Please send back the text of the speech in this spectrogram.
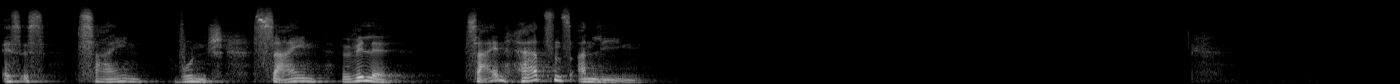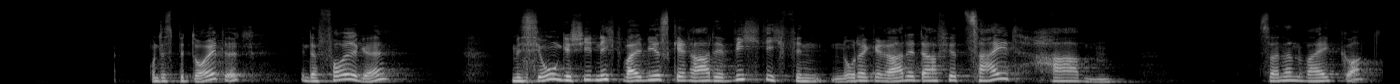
Es ist sein Wunsch, sein Wille, sein Herzensanliegen. Und es bedeutet in der Folge, Mission geschieht nicht, weil wir es gerade wichtig finden oder gerade dafür Zeit haben, sondern weil Gott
